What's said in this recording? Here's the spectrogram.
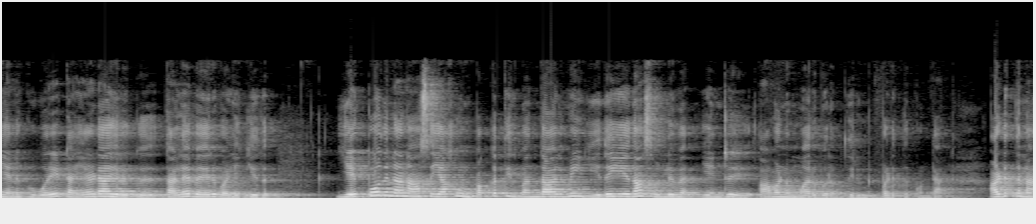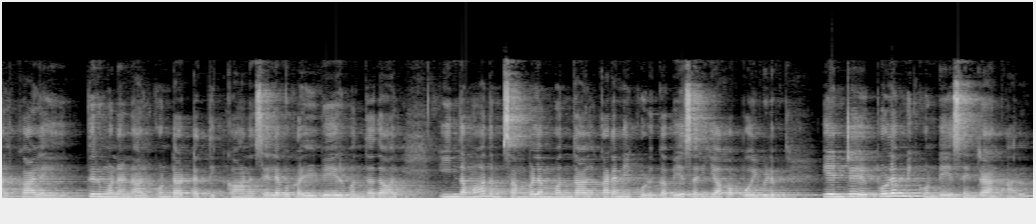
எனக்கு ஒரே டயர்டாக இருக்குது தலை வேறு வலிக்குது. எப்போது நான் ஆசையாக உன் பக்கத்தில் வந்தாலுமே இதையே தான் சொல்லுவேன் என்று அவனும் மறுபுறம் திரும்பி படுத்து கொண்டான். அடுத்த நாள் காலை திருமண நாள் கொண்டாட்டத்திற்கான செலவுகள் வேறு வந்ததால் இந்த மாதம் சம்பளம் வந்தால் கடனை கொடுக்கவே சரியாக போய்விடும் என்று புலம்பிக் கொண்டே சென்றான் அருண்.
